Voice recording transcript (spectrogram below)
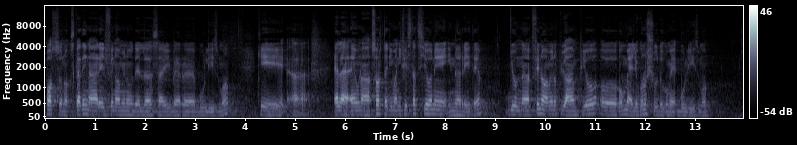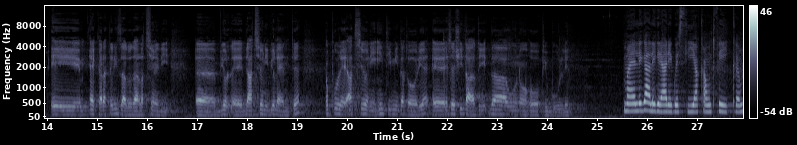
possono scatenare il fenomeno del cyberbullismo che eh, è una sorta di manifestazione in rete di un fenomeno più ampio o, o meglio conosciuto come bullismo e è caratterizzato dall'azione di, eh, viol- eh, da azioni violente oppure azioni intimidatorie eh, esercitate da uno o più bulli. Ma è legale creare questi account fake?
